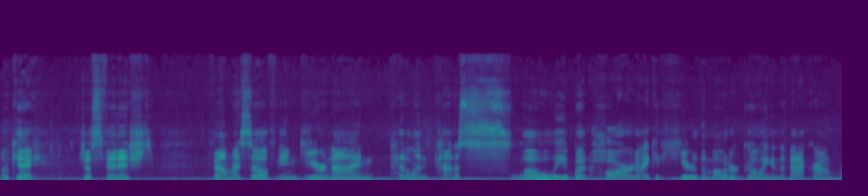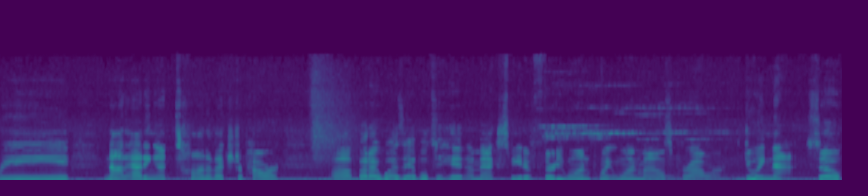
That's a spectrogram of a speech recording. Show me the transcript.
Okay, just finished. Found myself in gear nine, pedaling kind of slowly but hard. I could hear the motor going in the background, not adding a ton of extra power, uh, but I was able to hit a max speed of 31.1 miles per hour doing that. So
